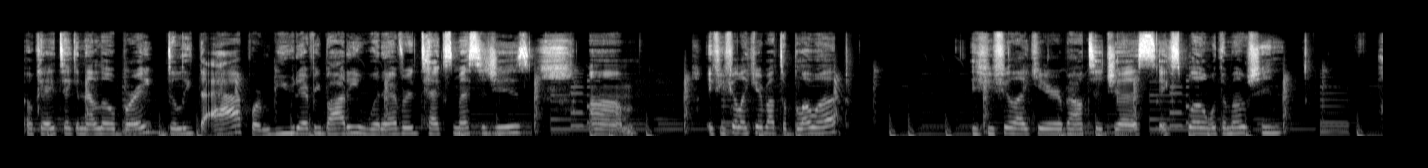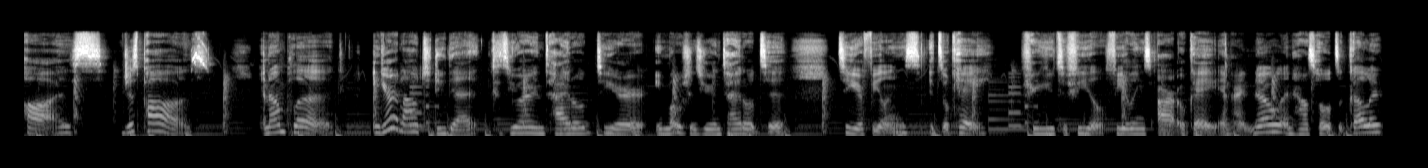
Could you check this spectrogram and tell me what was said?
okay, taking that little break, delete the app or mute everybody, whatever, text messages. Um, if you feel like you're about to blow up, if you feel like you're about to just explode with emotion, pause. Just pause and unplug. And you're allowed to do that because you are entitled to your emotions. You're entitled to to your feelings. It's okay for you to feel. Feelings are okay. And I know in households of color,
